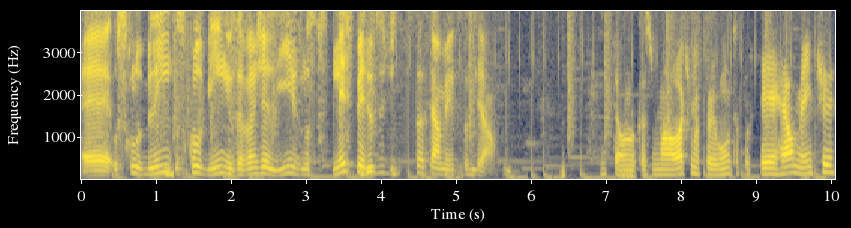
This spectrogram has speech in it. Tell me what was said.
é, os, clubinhos, os clubinhos, evangelismos, nesse período de distanciamento social? Então, Lucas, uma ótima pergunta, porque realmente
